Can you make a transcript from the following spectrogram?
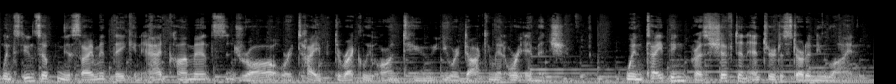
When students open the assignment, they can add comments, draw, or type directly onto your document or image. When typing, press Shift and Enter to start a new line.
